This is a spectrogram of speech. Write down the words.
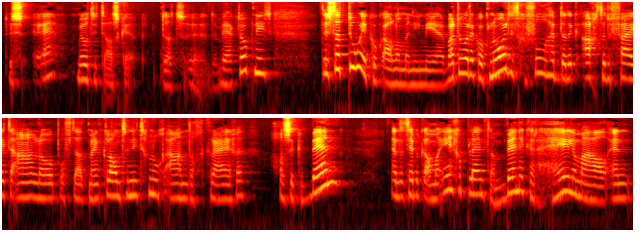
Dus eh, multitasken, dat, uh, dat werkt ook niet. Dus dat doe ik ook allemaal niet meer. Waardoor ik ook nooit het gevoel heb dat ik achter de feiten aanloop of dat mijn klanten niet genoeg aandacht krijgen. Als ik er ben, en dat heb ik allemaal ingepland, dan ben ik er helemaal. En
